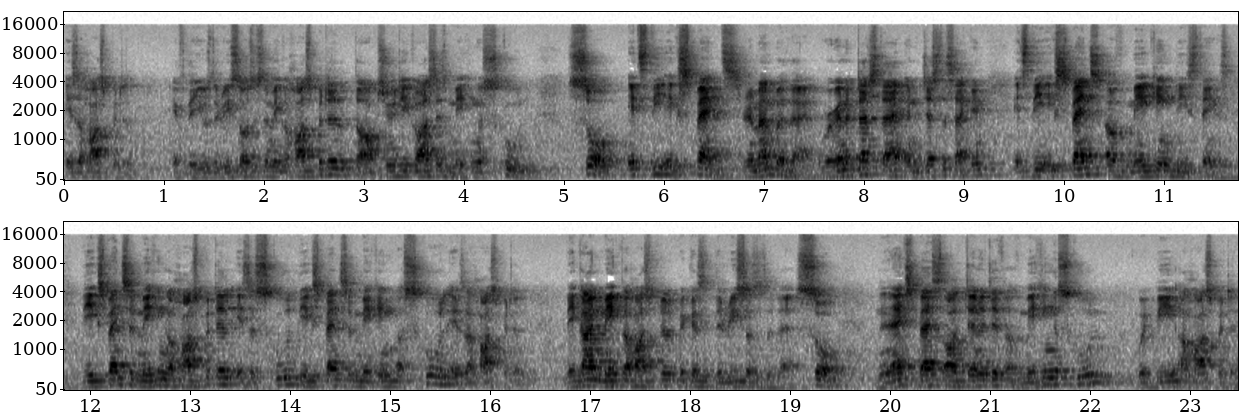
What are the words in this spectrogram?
is a hospital. If they use the resources to make a hospital, the opportunity cost is making a school. So it's the expense, remember that. We're going to touch that in just a second. It's the expense of making these things. The expense of making a hospital is a school, the expense of making a school is a hospital. They can't make the hospital because the resources are there. So the next best alternative of making a school would be a hospital.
